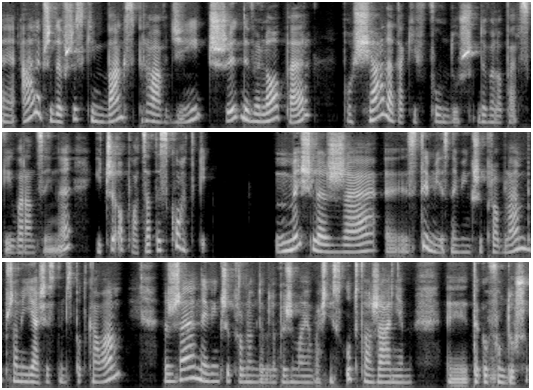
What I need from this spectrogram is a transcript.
e, ale przede wszystkim bank sprawdzi, czy deweloper posiada taki fundusz deweloperski gwarancyjny i czy opłaca te składki. Myślę, że y, z tym jest największy problem, bo przynajmniej ja się z tym spotkałam, że największy problem deweloperzy mają właśnie z utwarzaniem y, tego funduszu.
